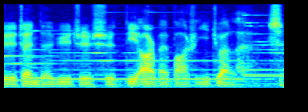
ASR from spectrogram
去朕的御制诗第二百八十一卷来。是。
